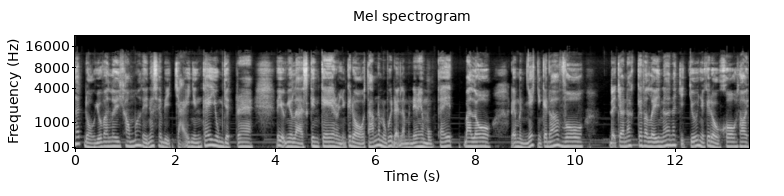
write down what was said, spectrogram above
hết đồ vô vali không á, thì nó sẽ bị chảy những cái dung dịch ra. Ví dụ như là skincare rồi những cái đồ tắm đó, mình quyết định là mình đem theo một cái ba lô để mình nhét những cái đó vô để cho nó, cái vali nó nó chỉ chứa những cái đồ khô thôi.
